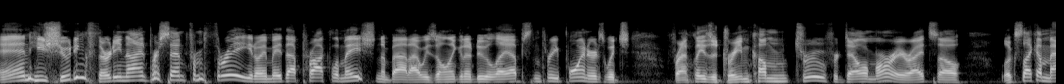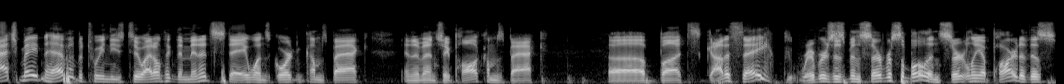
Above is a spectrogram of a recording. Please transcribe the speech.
and he's shooting 39% from three. You know, he made that proclamation about how he's only going to do layups and three pointers, which frankly is a dream come true for Daryl Morey, right? So looks like a match made in heaven between these two. I don't think the minutes stay once Gordon comes back and eventually Paul comes back. Uh, but gotta say, Rivers has been serviceable and certainly a part of this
